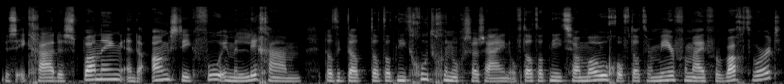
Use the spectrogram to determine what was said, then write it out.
Dus ik ga de spanning en de angst die ik voel in mijn lichaam, dat, ik dat, dat dat niet goed genoeg zou zijn, of dat dat niet zou mogen, of dat er meer van mij verwacht wordt,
